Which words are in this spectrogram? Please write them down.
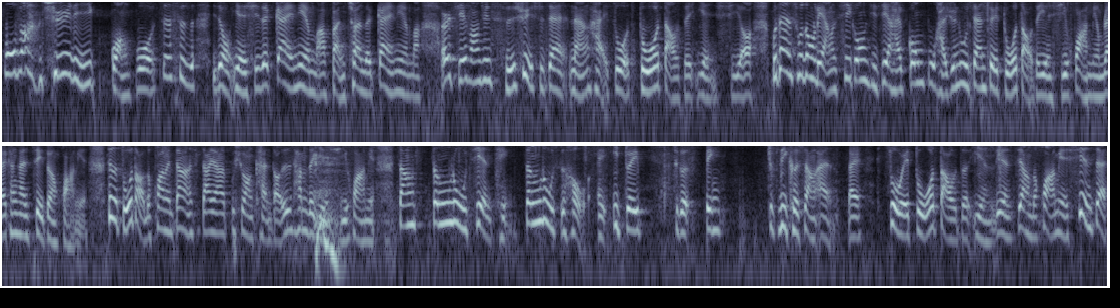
播放驱离广播，这是一种演习的概念吗？反串的概念吗？而解放军持续是在南海做夺岛的演习哦，不但出动两栖攻击舰，还公布海军陆战队夺岛的演习画面。我们来看看这段画面，这个夺岛的画面当然是大家不希望看到，这是他们的演习画面。当登陆舰艇登陆之后，哎，一堆这个。就立刻上岸来作为夺岛的演练，这样的画面现在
